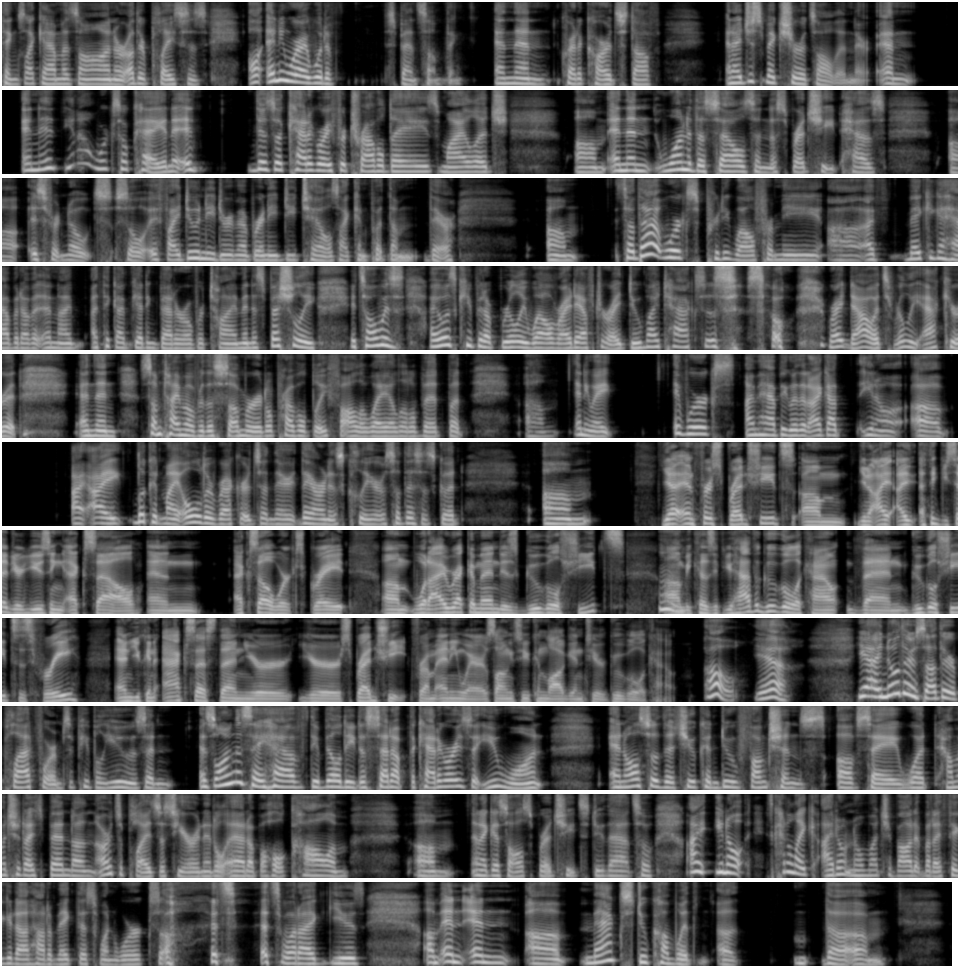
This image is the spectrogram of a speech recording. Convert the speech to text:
things like Amazon or other places, all, anywhere I would have spent something, and then credit card stuff, and I just make sure it's all in there, and and it you know works okay, and it there's a category for travel days, mileage, um, and then one of the cells in the spreadsheet has uh, is for notes. So if I do need to remember any details, I can put them there. Um, so that works pretty well for me. Uh, I'm making a habit of it, and I I think I'm getting better over time. And especially, it's always I always keep it up really well right after I do my taxes. So right now it's really accurate, and then sometime over the summer it'll probably fall away a little bit. But um, anyway, it works. I'm happy with it. I got you know. Uh, I, I look at my older records and they they aren't as clear, so this is good. Um, yeah, and for spreadsheets, um, you know, I, I, I think you said you're using Excel, and Excel works great. Um, what I recommend is Google Sheets, mm. um, because if you have a Google account, then Google Sheets is free, and you can access then your your spreadsheet from anywhere as long as you can log into your Google account. Oh yeah, yeah. I know there's other platforms that people use, and as long as they have the ability to set up the categories that you want and also that you can do functions of say what how much should i spend on art supplies this year? And it'll add up a whole column. Um, and i guess all spreadsheets do that. So i you know it's kind of like i don't know much about it but i figured out how to make this one work. So that's that's what i use. Um, and and uh, macs do come with uh, the um,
